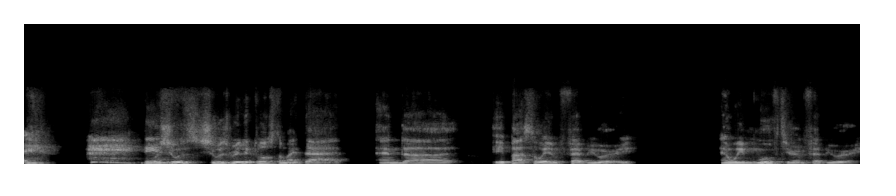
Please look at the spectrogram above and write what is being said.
Like, Well, she was she was really close to my dad, and uh, he passed away in February, and we moved here in February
